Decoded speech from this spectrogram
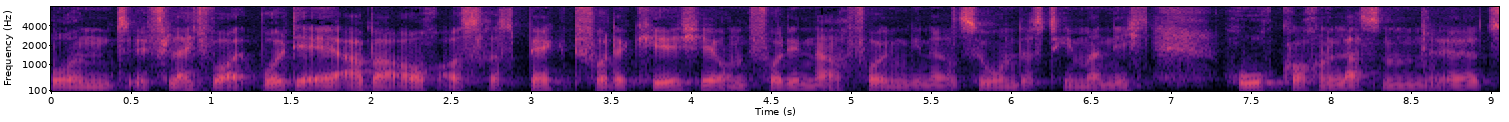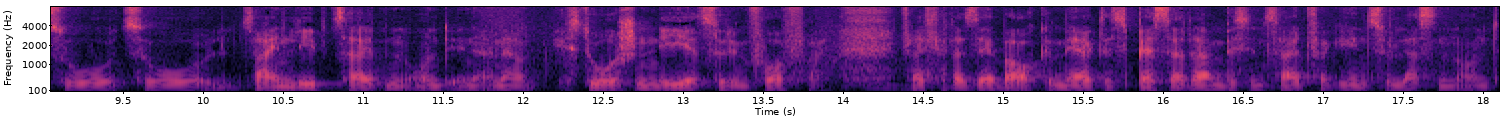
und äh, vielleicht wollte er aber auch aus Respekt vor der Kirche und vor den nachfolgenden Generationen das Thema nicht hochkochen lassen äh, zu, zu seinen Lebzeiten und in einer historischen Nähe zu dem Vorfall. Vielleicht hat er selber auch gemerkt, es ist besser, da ein bisschen Zeit vergehen zu lassen und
